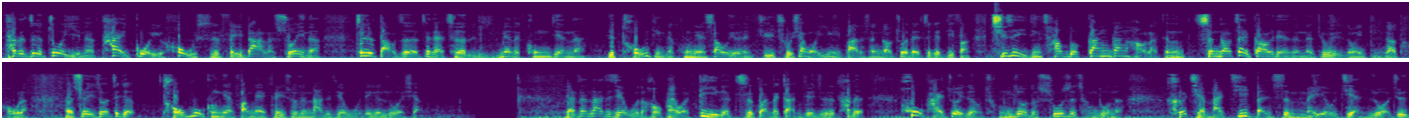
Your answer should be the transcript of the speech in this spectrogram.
它的这个座椅呢太过于厚实肥大了，所以呢这就导致了这台车里面的空间呢，就头顶的空间稍微有点局促。像我一米八的身高坐在这个地方，其实已经差不多刚刚好了。可能身高再高一点的人呢，就会容易顶到头了。呃，所以说这个头部空间方面可以说是纳智捷五的一个弱项。来到纳智捷五的后排，我第一个直观的感觉就是它的后排座椅这种乘坐的舒适程度呢，和前排基本是没有减弱，就是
